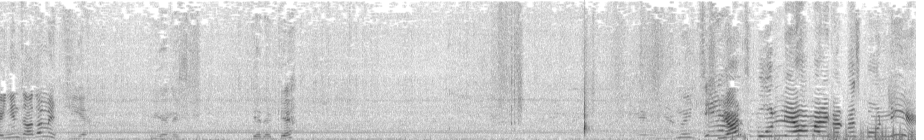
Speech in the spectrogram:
बैंगन ज़्यादा मिर्ची है। ये देखिए ये देखिए। मिर्ची यार स्पून ले आओ हमारे घर पे स्पून नहीं है।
